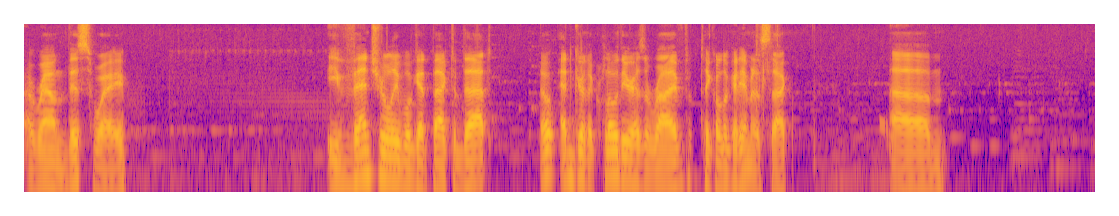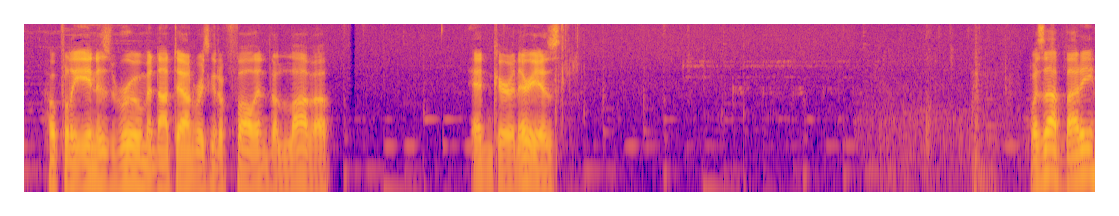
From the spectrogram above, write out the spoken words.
around this way, eventually we'll get back to that. Oh, Edgar the Clothier has arrived. take a look at him in a sec. Um, Hopefully in his room and not down where he's going to fall into the lava. Edgar, there he is. What's up, buddy?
